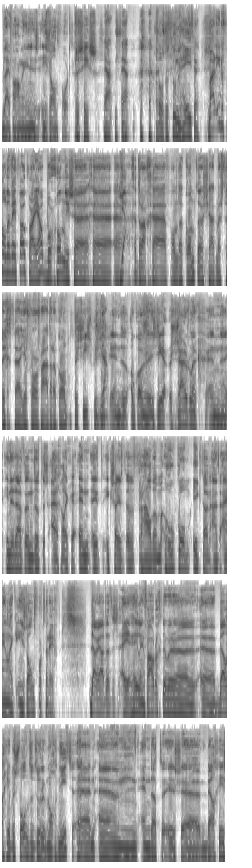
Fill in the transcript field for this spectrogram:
blijven hangen in, in Zandvoort. Precies, ja, ja. Zoals het toen heette. Maar in ieder geval, dan weten we ook waar jouw Bourgondische uh, ja. gedrag uh, vandaan komt. Als je uit Maastricht uh, je voorvader komt. Precies, precies. Ja. En ook zeer zuidelijk. En inderdaad, en dat is eigenlijk... En het, ik zei het verhaal dan, hoe kom ik dan uiteindelijk in Zandvoort terecht? Nou ja, dat is heel eenvoudig. De, België bestond natuurlijk nog niet. En, um, en dat is... België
